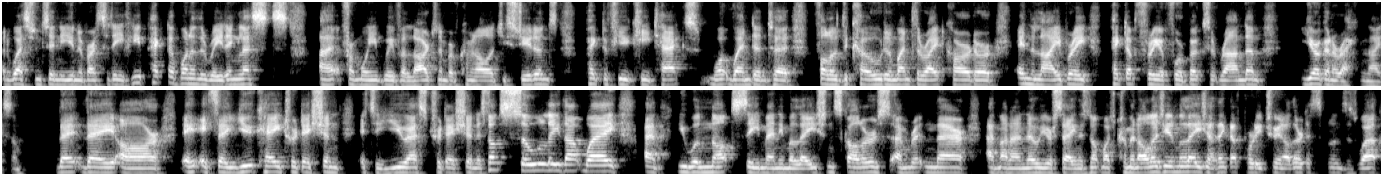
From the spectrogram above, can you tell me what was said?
at Western Sydney University, if you picked up one of the reading lists uh, from we we have a large number of criminology students, picked a few key texts, what went into followed the code and went to the right corridor in the library, picked up three or four books at random, you're going to recognize them they, they are, it's a UK tradition, it's a US tradition. It's not solely that way. Um, you will not see many Malaysian scholars um, written there. Um, and I know you're saying there's not much criminology in Malaysia. I think that's probably true in other disciplines as well.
